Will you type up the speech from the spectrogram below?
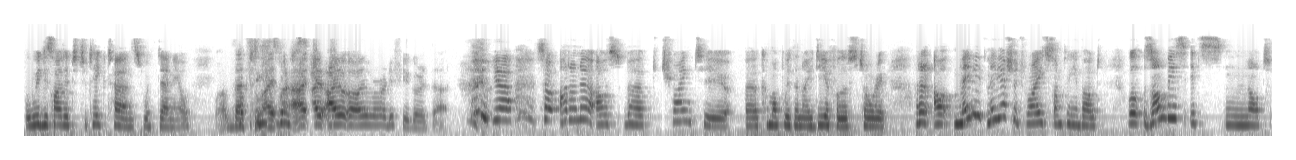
We decided to take turns with Daniel. Well, that's I. I, I, I, already figured that. yeah, so I don't know. I was uh, trying to uh, come up with an idea for the story. I don't. i maybe maybe I should write something about. Well, zombies. It's not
